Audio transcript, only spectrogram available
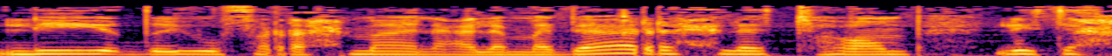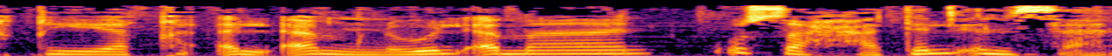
لضيوف الرحمن على مدار رحلتهم لتحقيق الأمن والأمان وصحة الإنسان.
